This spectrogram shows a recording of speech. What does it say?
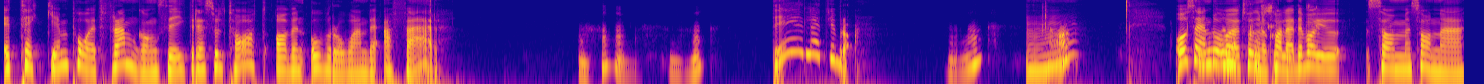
Ett tecken på ett framgångsrikt resultat av en oroande affär. Mhm. Mhm. Det lät ju bra. Mm. Mm. Ja. Och sen då var jag tvungen att kolla, det var ju som sådana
